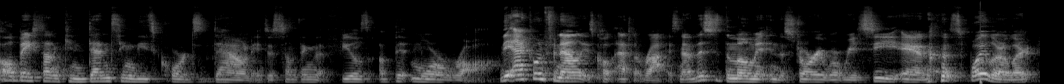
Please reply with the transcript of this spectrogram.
all based on condensing these chords down into something that feels a bit more raw. The Act 1 finale is called At the Rise. Now, this is the moment in the story where we see, and spoiler alert,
